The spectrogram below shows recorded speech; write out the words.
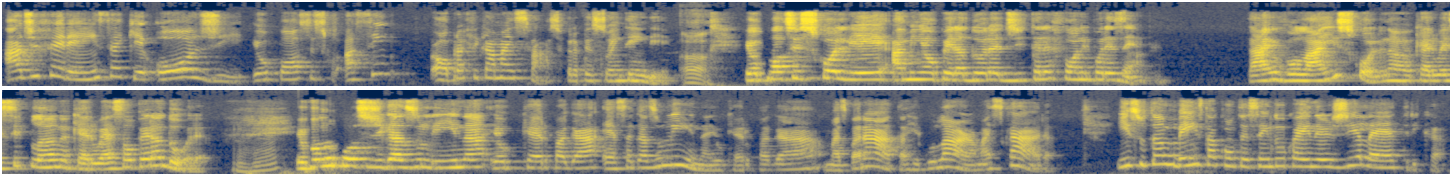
A diferença é que hoje eu posso assim, ó, para ficar mais fácil para a pessoa entender. Ah. Eu posso escolher a minha operadora de telefone, por exemplo. Tá? Eu vou lá e escolho. Não, eu quero esse plano, eu quero essa operadora. Uhum. Eu vou no posto de gasolina, eu quero pagar essa gasolina, eu quero pagar mais barata, regular, mais cara. Isso também está acontecendo com a energia elétrica,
